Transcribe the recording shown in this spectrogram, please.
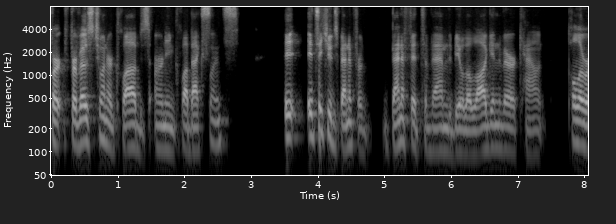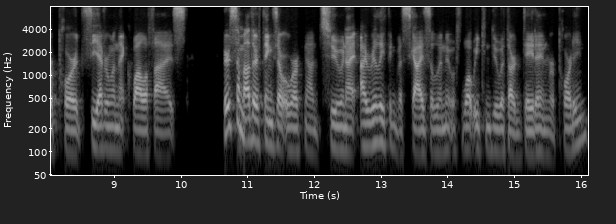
for for those 200 clubs earning club excellence. It, it's a huge benefit benefit to them to be able to log into their account, pull a report, see everyone that qualifies. There's some other things that we're working on too. And I, I really think the sky's the limit with what we can do with our data and reporting,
